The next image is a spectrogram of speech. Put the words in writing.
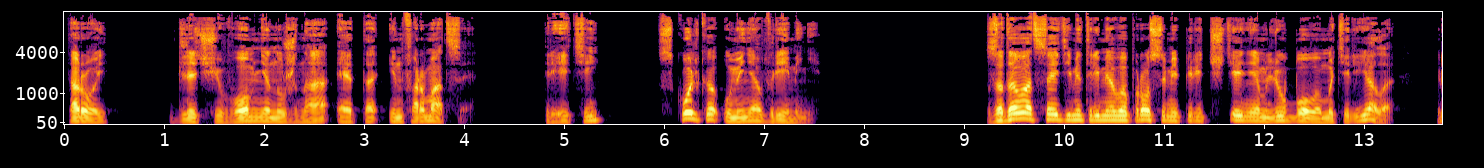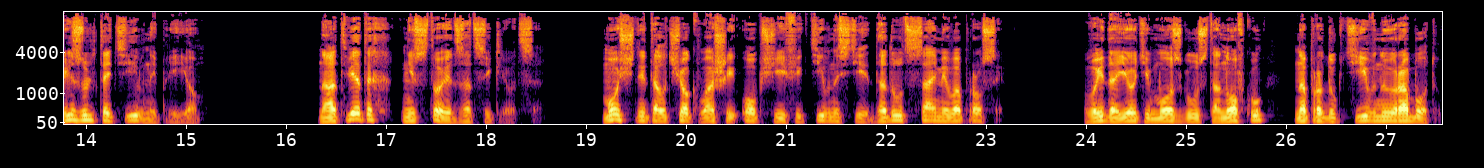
Второй. Для чего мне нужна эта информация? Третий. Сколько у меня времени? Задаваться этими тремя вопросами перед чтением любого материала – результативный прием. На ответах не стоит зацикливаться. Мощный толчок вашей общей эффективности дадут сами вопросы. Вы даете мозгу установку, на продуктивную работу,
